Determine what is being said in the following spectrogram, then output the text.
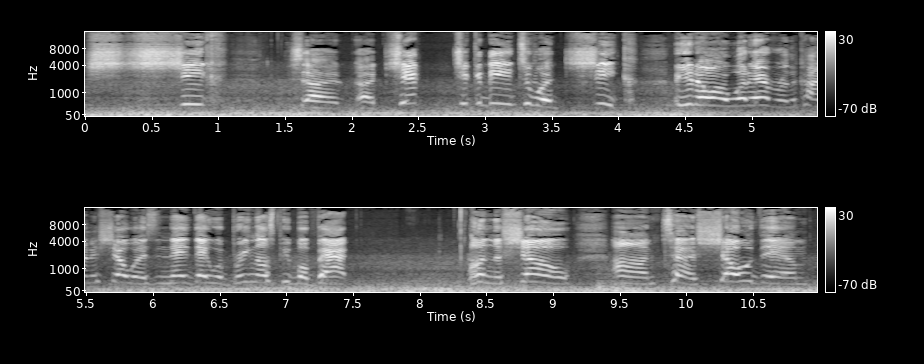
chic a, a chick chickadee to a cheek, you know, or whatever the kind of show is. And they, they would bring those people back on the show um, to show them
